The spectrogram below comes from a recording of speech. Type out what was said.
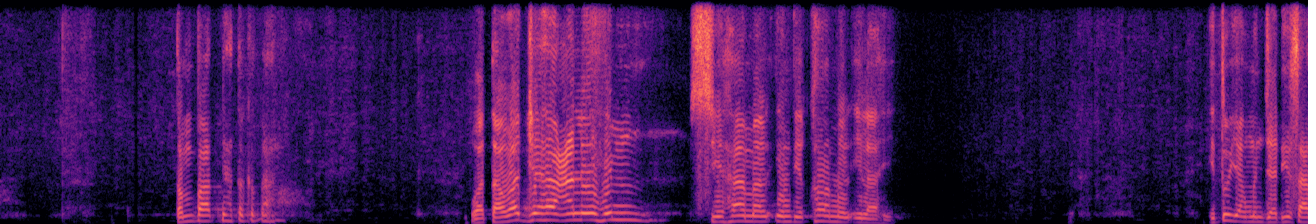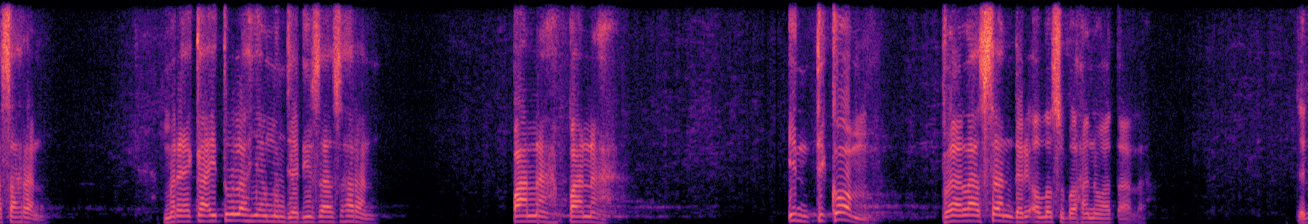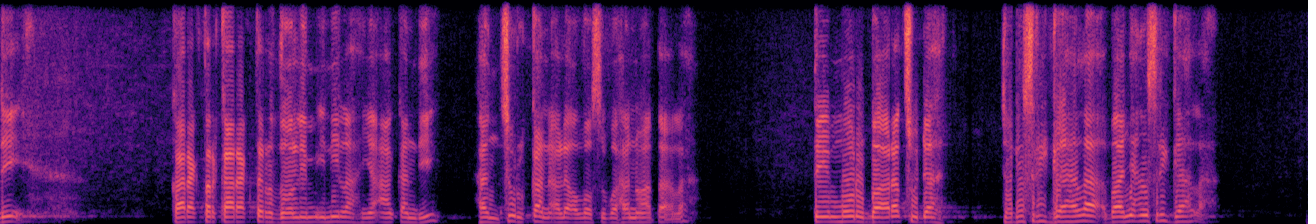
tempatnya terkenal. Wa tawajjaha alaihim sihamal intiqamil ilahi. Itu yang menjadi sasaran. Mereka itulah yang menjadi sasaran. Panah-panah. Intikom. Balasan dari Allah subhanahu wa ta'ala. Jadi karakter-karakter dolim inilah yang akan di hancurkan oleh Allah Subhanahu wa taala. Timur barat sudah jadi serigala, banyak yang serigala.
